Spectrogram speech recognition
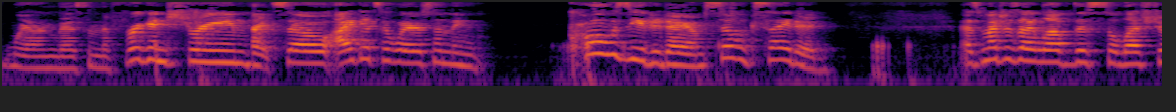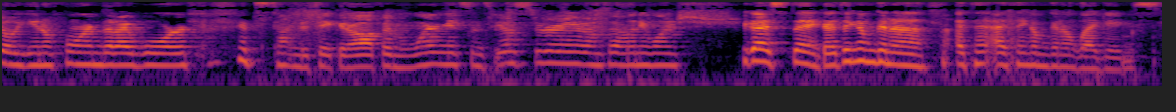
wearing this in the friggin' stream. All right, so I get to wear something cozy today. I'm so excited. As much as I love this celestial uniform that I wore, it's time to take it off. I've been wearing it since yesterday. Don't tell anyone. Shh. You guys think? I think I'm gonna, I think, I think I'm gonna leggings.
